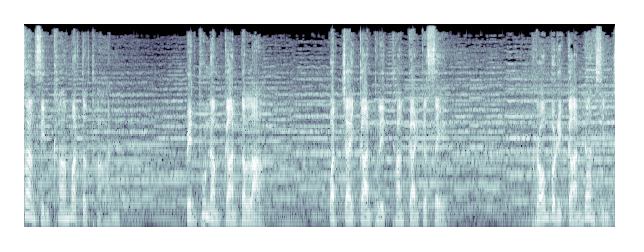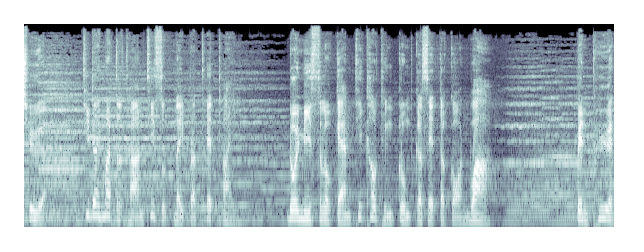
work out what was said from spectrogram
สร้างสินค้ามาตรฐาน เป็นผู้นำการตลาด ปัจจัยการผลิตทางการเกษตร พร้อมบริการด้านสินเชื่อที่ได้มาตรฐานที่สุดในประเทศไทย โดยมีสโลแกนที่เข้าถึงกลุ่มเกษตรกรว่า เป็นเพื่อน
